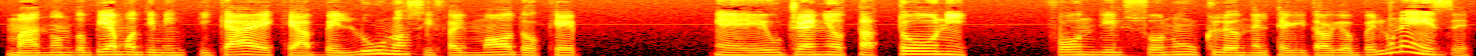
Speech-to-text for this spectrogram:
ma non dobbiamo dimenticare che a Belluno si fa in modo che eh, Eugenio Tattoni fondi il suo nucleo nel territorio bellunese.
